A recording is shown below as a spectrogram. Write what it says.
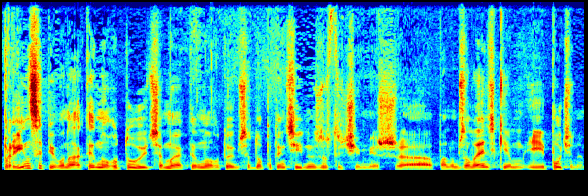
принципі, вона активно готується. Ми активно готуємося до потенційної зустрічі між е, паном Зеленським і Путіним.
